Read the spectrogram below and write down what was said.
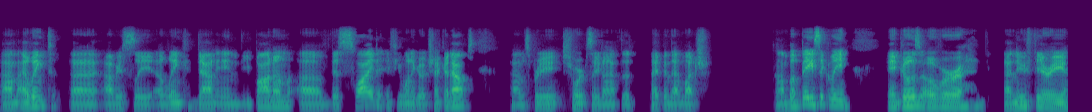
Um, I linked, uh, obviously, a link down in the bottom of this slide if you want to go check it out. Um, it's pretty short, so you don't have to type in that much. Um, but basically, it goes over a new theory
